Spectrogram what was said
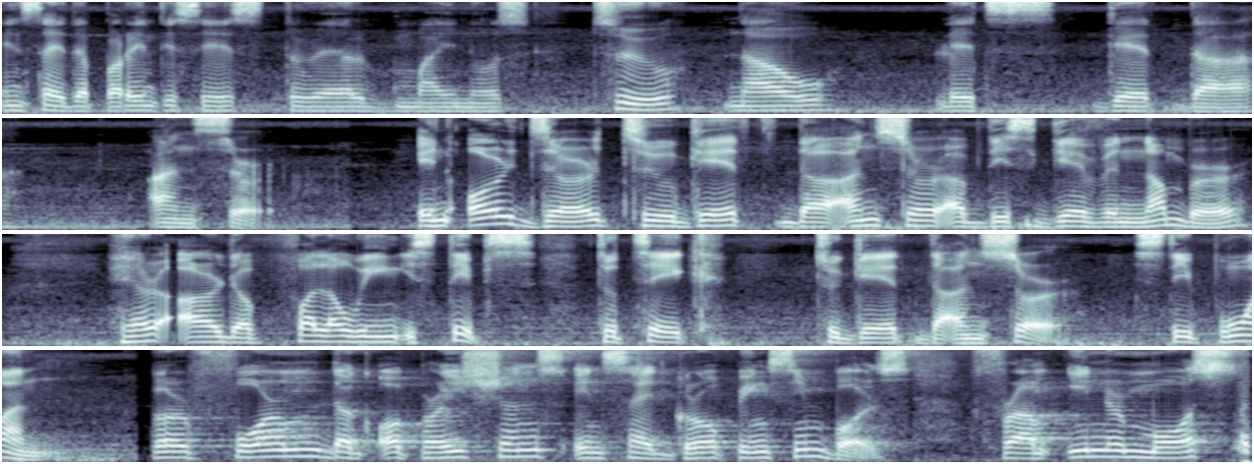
inside the parenthesis 12 minus 2. Now, let's get the answer. In order to get the answer of this given number, here are the following steps to take to get the answer. Step 1. Perform the operations inside grouping symbols from innermost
